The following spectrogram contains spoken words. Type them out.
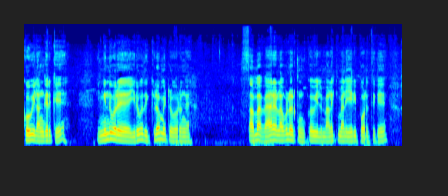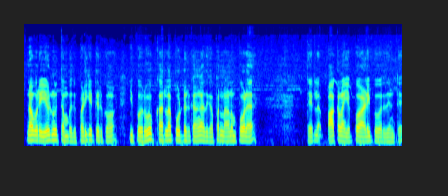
கோவில் அங்கே இருக்குது இங்கேருந்து ஒரு இருபது கிலோமீட்டர் வருங்க. செம வேறு லெவலில் இருக்கும் கோவில். மலைக்கு மேலே ஏறி போகிறதுக்கு நான் ஒரு எழுநூற்றம்பது படிக்கட்டு இருக்கும். இப்போ ரோப் கார்லாம் போட்டுருக்காங்க. அதுக்கப்புறம் நானும் போகல தெரில பார்க்கலாம் எப்போ அழைப்பு வருதுன்ட்டு.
